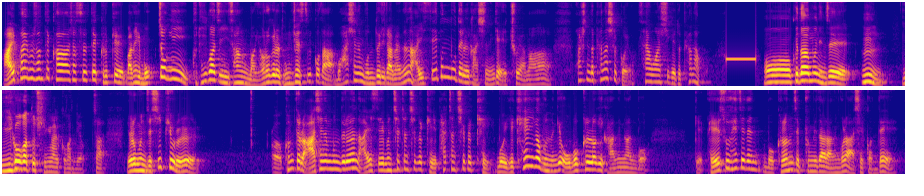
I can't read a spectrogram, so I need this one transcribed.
i5를 선택하셨을 때 그렇게 만약에 목적이 그 두 가지 이상 막 여러 개를 동시에 쓸 거다 뭐 하시는 분들이라면은 i7 모델을 가시는 게 애초에 아마 훨씬 더 편하실 거예요. 사용하시기에도 편하고. 어, 그 다음은 이제, 음, 이거가 또 중요할 것 같네요. 자, 여러분 이제 CPU를 어, 컴퓨터를 아시는 분들은 i7 7700K, 8700K 뭐 이게 K가 붙는 게 오버클럭이 가능한 뭐 배수 해제된 뭐 그런 제품이다라는 걸 아실 건데 시-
